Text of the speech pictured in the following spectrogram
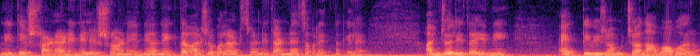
नितेश राणे आणि निलेश राणे यांनी अनेकदा भाजपाला अडचणीत आणण्याचा प्रयत्न केलाय. अंजलीताईंनी ॲक्टिव्हिजमच्या नावावर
